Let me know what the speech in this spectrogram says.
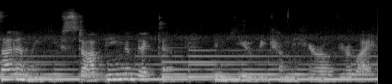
Suddenly, you stop being the victim and you become the hero of your life.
